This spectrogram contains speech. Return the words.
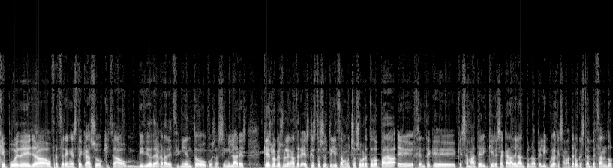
qué puede ella ofrecer en este caso, quizá un vídeo de agradecimiento o cosas similares. ¿Qué es lo que suelen hacer? Es que esto se utiliza mucho sobre todo para eh, gente que, que, es amateur y quiere sacar adelante una película, que es amateur o que está empezando,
